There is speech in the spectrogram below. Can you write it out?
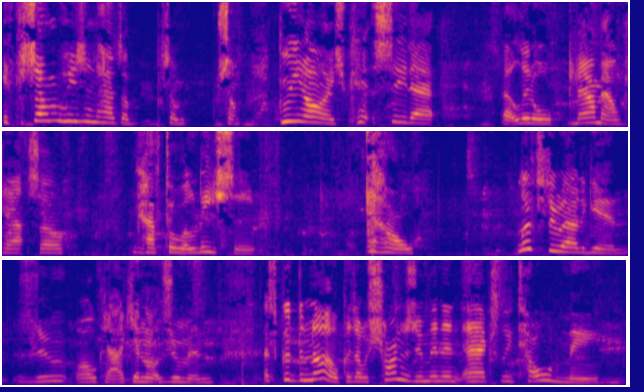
If for some reason has a some some green eyes, you can't see that that little Mau Mau cat, so we have to release it. Ow. Let's do that again. Zoom. Okay, I cannot zoom in. That's good to know because I was trying to zoom in and actually told me.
